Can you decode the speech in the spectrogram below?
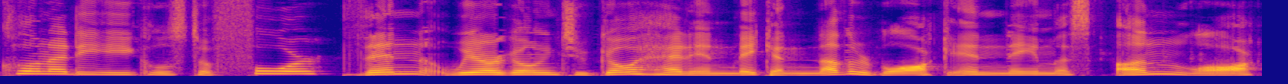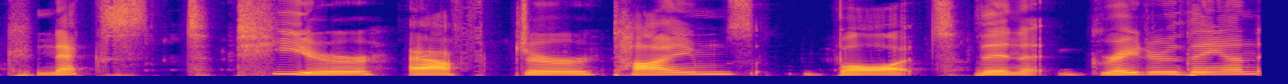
clone ID equals to 4, then we are going to go ahead and make another block and name this unlock next tier after times bought, then greater than,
